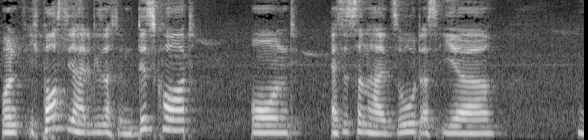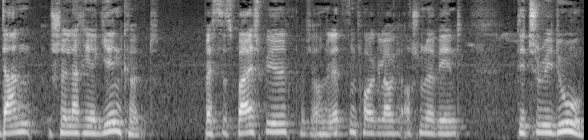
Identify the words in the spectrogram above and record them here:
Und ich poste die halt, wie gesagt, im Discord. Und es ist dann halt so, dass ihr dann schneller reagieren könnt. Bestes Beispiel, habe ich auch in der letzten Folge, glaube ich, auch schon erwähnt, Didgeridoo,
